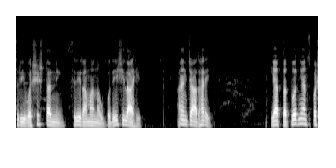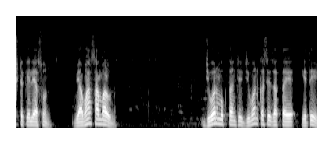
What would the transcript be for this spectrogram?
श्री वशिष्ठांनी श्रीरामांना उपदेशिला आहे. त्यांच्या आधारे या तत्वज्ञान स्पष्ट केले असून व्यवहार सांभाळून जीवनमुक्तांचे जीवन कसे जगता येते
